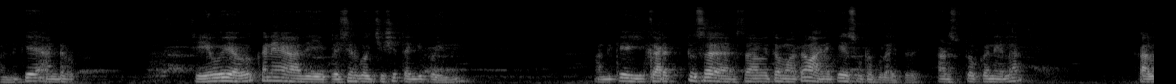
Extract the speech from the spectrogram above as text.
అందుకే అంటారు. చేయబోయావు కానీ అది ప్రెషర్కి వచ్చేసి తగ్గిపోయింది. అందుకే ఈ కరెక్ట్ సామెత మాత్రం ఆయనకే సూటబుల్ అవుతుంది. అడుసు తొక్కనేలా కాలు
